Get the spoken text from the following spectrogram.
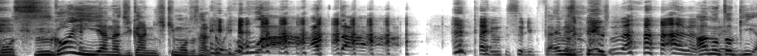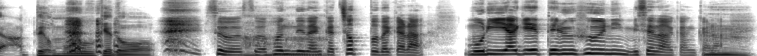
もうすごい嫌な時間に引き戻されたもん今 うわーあったタイムスリップタイムスリップ。あの時。やーって思うけど。そうそう。ほんでなんかちょっとだから盛り上げてる風に見せなあかんから、うん。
